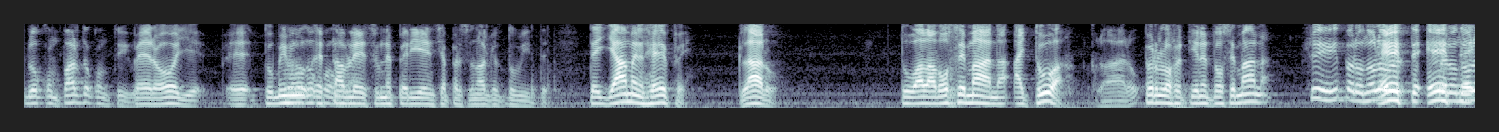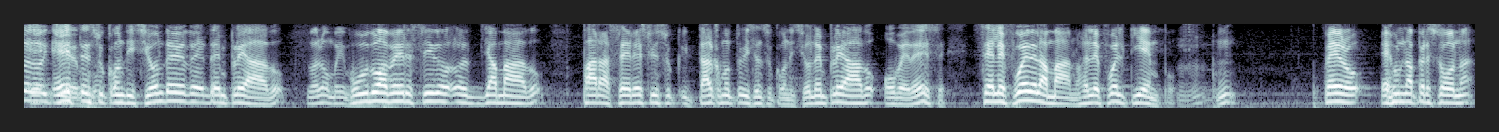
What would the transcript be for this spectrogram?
lo comparto contigo. Pero oye, eh, tú mismo estableces una experiencia personal que tuviste. Te llama el jefe, claro. Tú a las dos semanas actúa. Claro. Pero lo retienes dos semanas. Sí, pero no, lo, este, pero no le este, doy este, Este en su condición de, empleado no es lo mismo. pudo haber sido eh, llamado para hacer eso y, tal como tú dices, en su condición de empleado, obedece. Se le fue de la mano, se le fue el tiempo. ¿Mm? Pero es una persona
